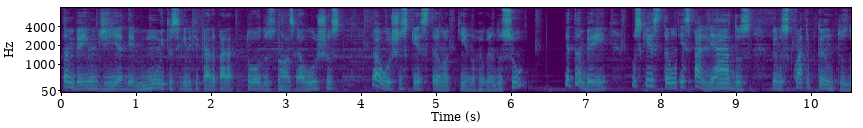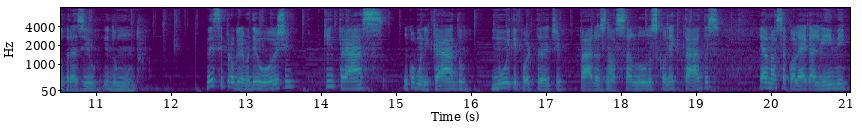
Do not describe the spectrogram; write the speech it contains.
também um dia de muito significado para todos nós gaúchos, gaúchos que estão aqui no Rio Grande do Sul e também os que estão espalhados pelos quatro cantos do Brasil e do mundo. Nesse programa de hoje, quem traz um comunicado muito importante para os nossos alunos conectados é a nossa colega Aline,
